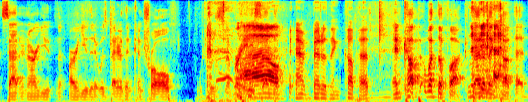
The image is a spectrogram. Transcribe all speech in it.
sat and argued argue that it was better than Control, which was number Wow. And better than Cuphead. And Cup, what the fuck? Better than Cuphead.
